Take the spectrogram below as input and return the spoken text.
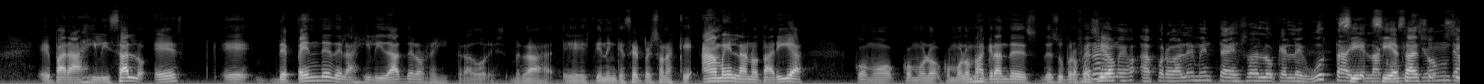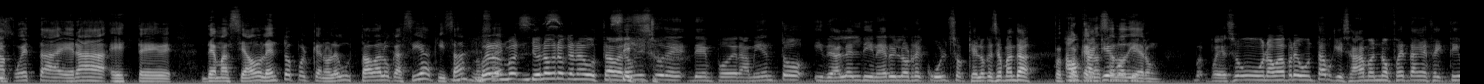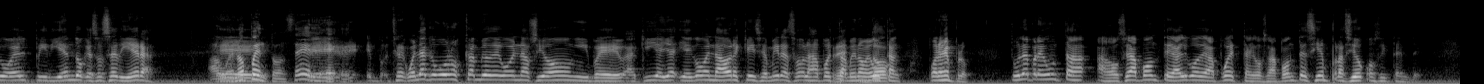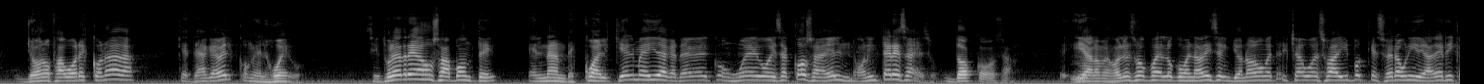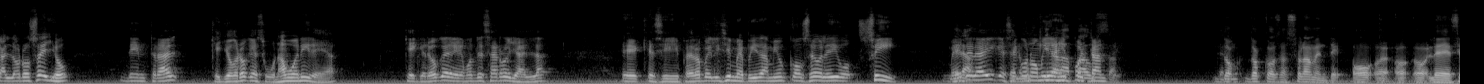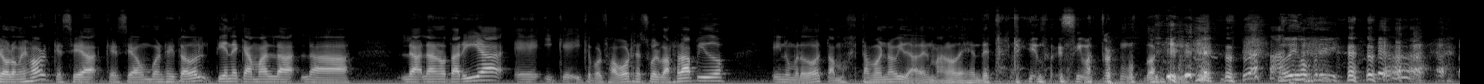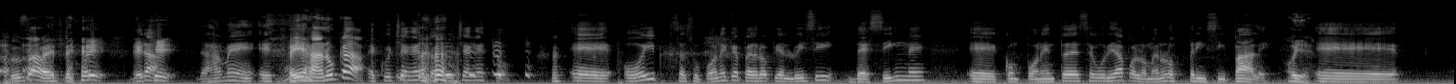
para agilizarlo es eh, depende de la agilidad de los registradores, ¿verdad? Eh, tienen que ser personas que amen la notaría como, como, lo, como lo más grande de, su- de su Bueno, a profesión. lo mejor- ah, probablemente eso es lo que les gusta Sí, y en la sí, esa es su- comisión sí. de apuesta era este demasiado lento porque no le gustaba lo que hacía, quizás. No bueno, sé. yo no creo que no me gustaba, era Sí. un hecho de, de empoderamiento y de darle el dinero y los recursos, que es lo que se manda. Pues, ¿por qué no se lo dieron? Pues eso es una buena pregunta, porque quizás no fue tan efectivo él pidiendo que eso se diera. Ah, bueno, pues entonces, eh, eh, eh, se recuerda que hubo unos cambios de gobernación y pues aquí y allá, y hay gobernadores que dicen, mira, eso las apuestas a mí no me Do- gustan. Por ejemplo, tú le preguntas a José Aponte algo de apuestas y José Aponte siempre ha sido consistente. Yo no favorezco nada que tenga que ver con el juego. Si tú le traes a José Aponte Hernández cualquier medida que tenga que ver con juego y esas cosas, a él no le interesa eso. Dos cosas. Y a lo mejor eso pues los gobernadores dicen, yo no voy a meter chavo eso ahí porque eso era una idea de Ricardo Rosello de entrar, que yo creo que es una buena idea, que creo que debemos desarrollarla. Eh, que si Pedro Pelici me pide a mí un consejo, le digo, sí, Mira, métele ahí que esa que economía es importante. pausa. Dos, dos cosas solamente. O, o- o- o le deseo lo mejor, que sea, que sea un buen registrador. Tiene que amar la, la, la, la notaría eh, y, que, y que por favor resuelva rápido. Y número dos, estamos, estamos en Navidad, hermano. Dejen de estar cayendo encima a todo el mundo aquí. No dijo Free. Tú sabes. Oye, es Mira, que déjame. este, Oye, Hanukkah. Escuchen esto, escuchen esto. eh, hoy se supone que Pedro Pierluisi designe eh, componentes de seguridad, por lo menos los principales. Oye. Eh,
